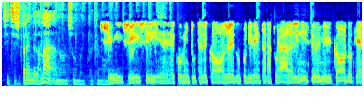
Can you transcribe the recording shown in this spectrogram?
Ci, ci si prende la mano, insomma, in qualche modo. Sì, sì, sì, eh, come in tutte le cose, dopo diventa naturale. All'inizio io mi ricordo che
